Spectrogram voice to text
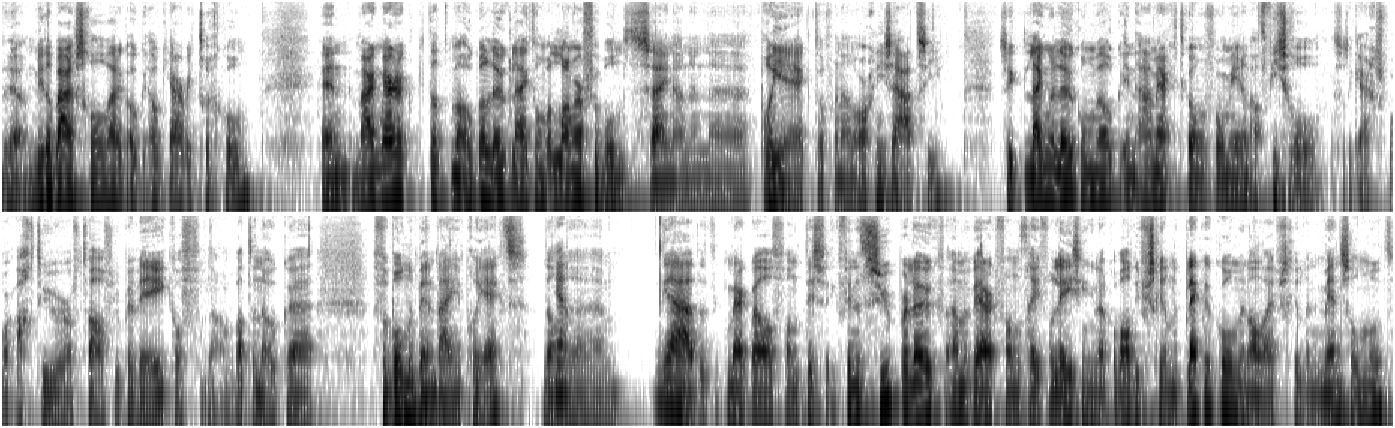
ja, een middelbare school waar ik ook elk jaar weer terugkom. En, maar ik merk dat het me ook wel leuk lijkt om wat langer verbonden te zijn aan een eh, project of aan een organisatie. Dus het lijkt me leuk om wel in aanmerking te komen voor meer een adviesrol. Dus dat ik ergens voor acht uur of twaalf uur per week of nou, wat dan ook eh, verbonden ben bij een project. Dan Ja. Ja, dat, ik merk wel van, het is, ik vind het super leuk aan mijn werk van het geven van lezingen, dat ik op al die verschillende plekken kom en allerlei verschillende mensen ontmoet.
